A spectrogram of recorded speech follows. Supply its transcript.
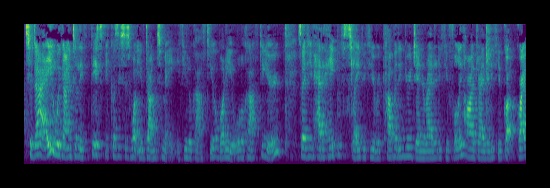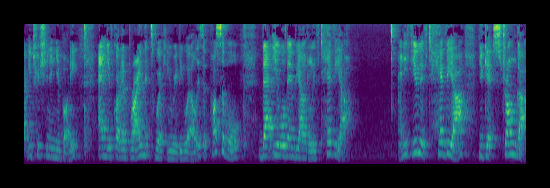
today we're going to lift this because this is what you've done to me. If you look after your body, it will look after you. So if you've had a heap of sleep, if you're recovered and regenerated, if you're fully hydrated, if you've got great nutrition in your body, and you've got a brain that's working really well, is it possible that you will then be able to lift heavier? And if you lift heavier, you get stronger.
